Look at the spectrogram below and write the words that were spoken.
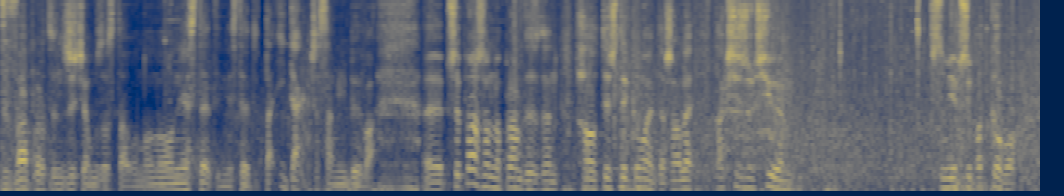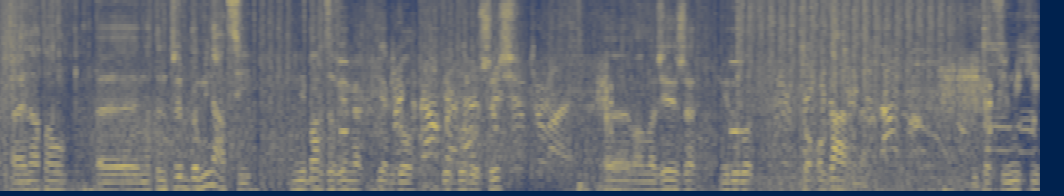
2% życia mu zostało. No, no niestety, niestety. Ta, I tak czasami bywa. E, przepraszam naprawdę za ten chaotyczny komentarz, ale tak się rzuciłem w sumie przypadkowo e, na, tą, e, na ten tryb dominacji. Nie bardzo wiem jak, jak, go, jak go ruszyć. E, mam nadzieję, że niedługo to ogarnę. I te filmiki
